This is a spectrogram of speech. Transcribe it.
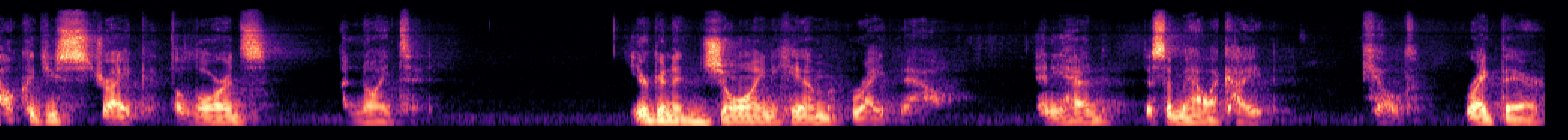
How could you strike the Lord's anointed? You're going to join him right now. And he had this Amalekite killed right there.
